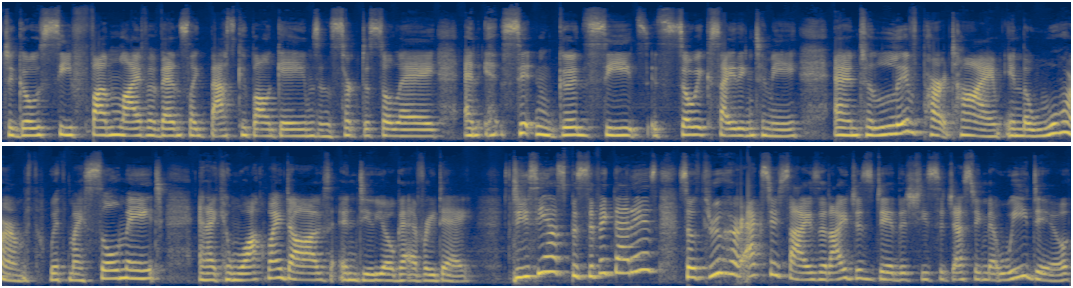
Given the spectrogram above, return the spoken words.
to go see fun live events like basketball games and Cirque du Soleil, and sit in good seats. It's so exciting to me. And to live part time in the warmth with my soulmate, and I can walk my dogs and do yoga every day. Do you see how specific that is? So, through her exercise that I just did, that she's suggesting that we do,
